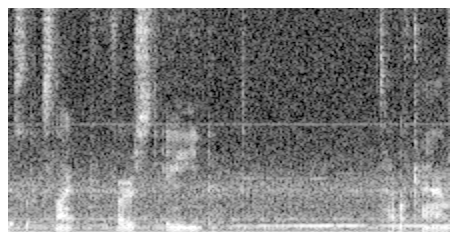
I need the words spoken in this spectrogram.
This looks like first aid type of can.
